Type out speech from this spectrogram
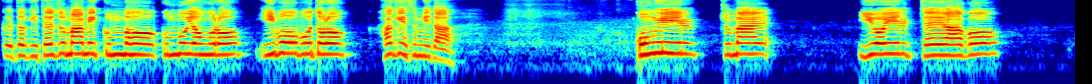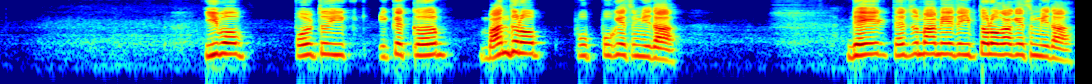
그 저기 대주마미 근무 근무용으로 입어보도록 하겠습니다. 공휴일 주말 2호일 제외하고 입어 볼 수 있게끔 만들어 보, 보겠습니다. 내일 대주마미에서 입도록 하겠습니다.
